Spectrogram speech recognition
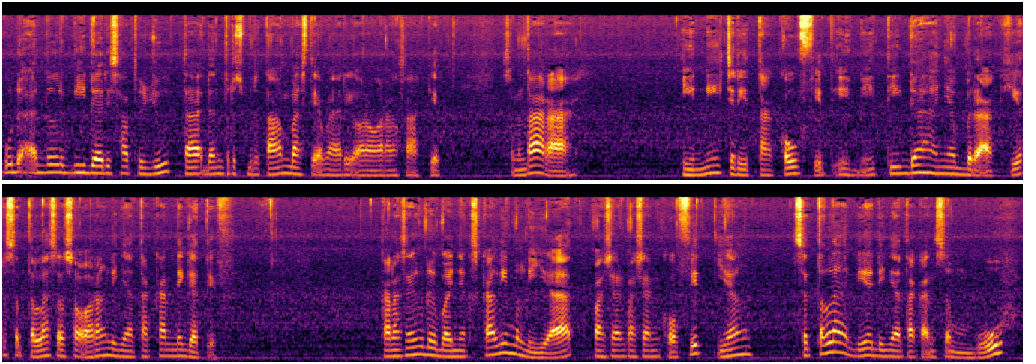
udah ada lebih dari satu juta dan terus bertambah setiap hari orang-orang sakit. Sementara ini cerita COVID ini tidak hanya berakhir setelah seseorang dinyatakan negatif. Karena saya sudah banyak sekali melihat pasien-pasien COVID yang setelah dia dinyatakan sembuh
